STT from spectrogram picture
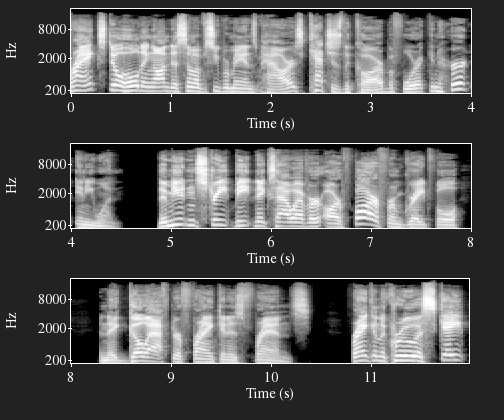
Frank, still holding on to some of Superman's powers, catches the car before it can hurt anyone. The mutant street beatniks, however, are far from grateful and they go after Frank and his friends. Frank and the crew escape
